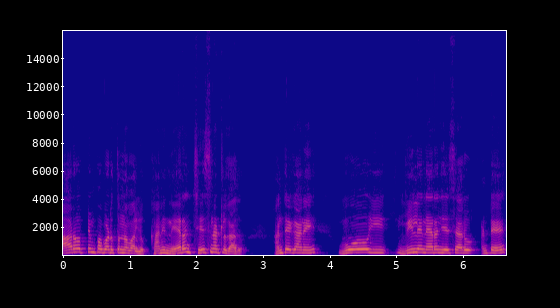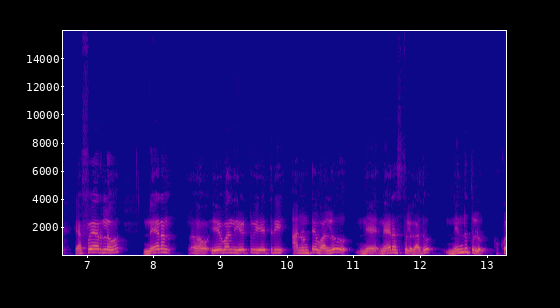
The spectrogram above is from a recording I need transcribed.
ఆరోపింపబడుతున్న వాళ్ళు. కానీ నేరం చేసినట్లు కాదు. అంతేగాని ఓ ఈ వీళ్ళే నేరం చేశారు అంటే ఎఫ్ఐఆర్‌లో నేరం A one A two A three అని ఉంటే వాళ్ళు నే నేరస్తులు కాదు. నిందితులు. ఒక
